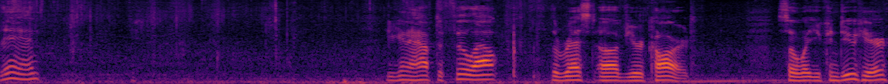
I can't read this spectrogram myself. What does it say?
Then you're going to have to fill out the rest of your card. So what you can do here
